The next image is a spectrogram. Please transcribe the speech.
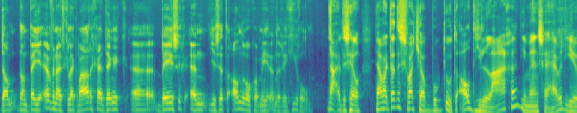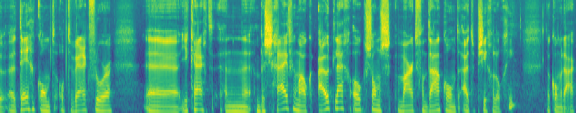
dan, dan ben je en vanuit gelijkwaardigheid, denk ik, bezig. En je zet de ander ook wat meer in de regierol. Nou, het is heel. Ja, maar dat is wat jouw boek doet. Al die lagen die mensen hebben, die je tegenkomt op de werkvloer. je krijgt een, een, beschrijving, maar ook uitleg. Ook soms waar het vandaan komt uit de psychologie. Dan komen we daar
